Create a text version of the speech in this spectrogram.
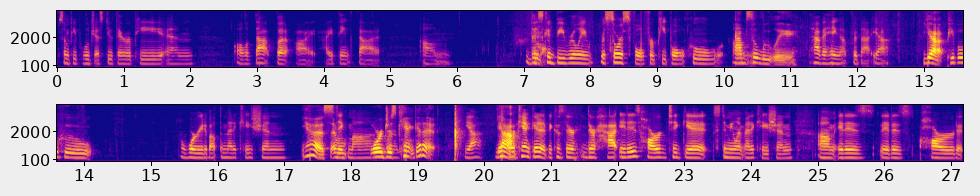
some people who just do therapy and all of that. But I, I think that um, this could be really resourceful for people who um, Absolutely. have a hang up for that, yeah. Yeah, people who are worried about the medication, yes, and- Stigma or just or- can't get it. yeah. Yeah. Or can't get it because they're they're ha- it is hard to get stimulant medication. Um, it is it is hard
